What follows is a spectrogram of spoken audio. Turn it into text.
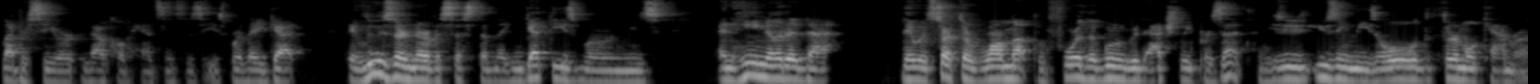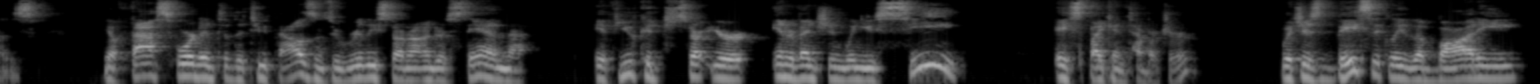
leprosy, or now called Hansen's disease, where they get they lose their nervous system, they can get these wounds, and he noted that they would start to warm up before the wound would actually present. And he's using these old thermal cameras. You know, fast forward into the 2000s, we really start to understand that if you could start your intervention when you see a spike in temperature, which is basically the body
